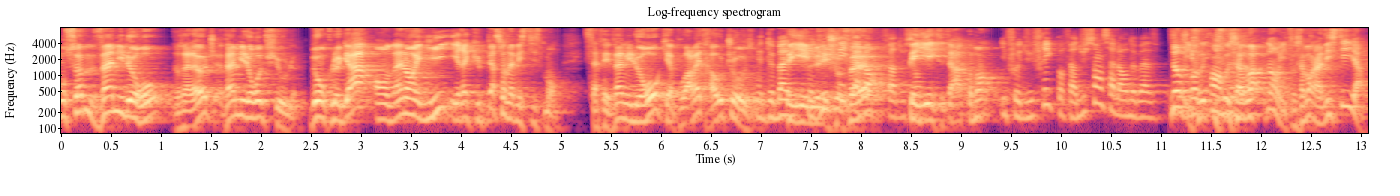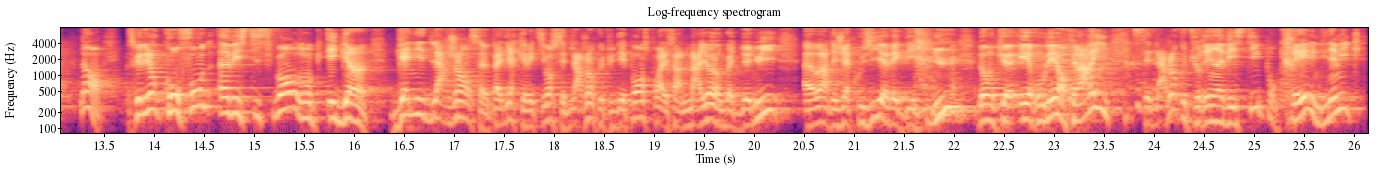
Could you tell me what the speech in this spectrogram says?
consomme 20 000 euros dans un lodge, 20 000 euros de fuel. Donc le gars, en un an et demi, il récupère son investissement. Ça fait 20 000 euros qu'il va pouvoir mettre à autre chose. Mais de base, payer les chauffeurs, payer, etc. Comment? Il faut du fric pour faire du sens alors de base. Non, il faut, il faut savoir. Non, il faut savoir investir. Non, parce que les gens confondent investissement donc et gain. Gagner de l'argent, ça veut pas dire qu'effectivement c'est de l'argent que tu dépenses pour aller faire le mariole en boîte de nuit, avoir des jacuzzi avec des nus, donc euh, et rouler en Ferrari. C'est de l'argent que tu réinvestis pour créer une dynamique.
